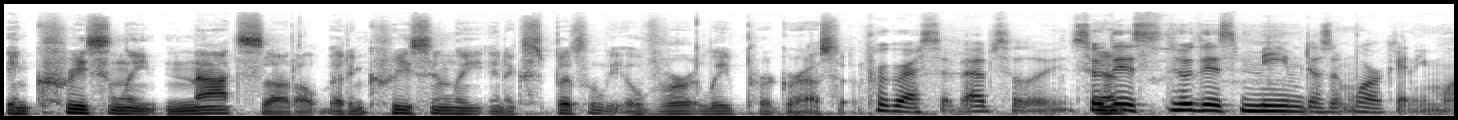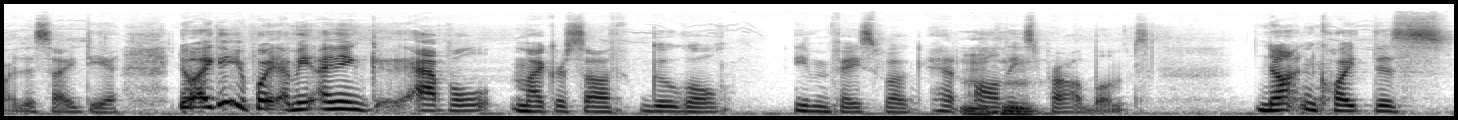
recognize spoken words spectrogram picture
increasingly not subtle, but increasingly and explicitly, overtly progressive. Progressive, absolutely. So And- this so this meme doesn't work anymore. This idea. No, I get your point. I mean, I think Apple, Microsoft, Google, even Facebook had all Mm-hmm. these problems. Not in quite this.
